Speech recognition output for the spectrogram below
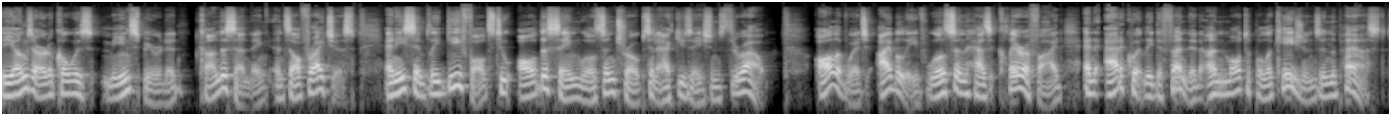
DeYoung's article was mean spirited, condescending, and self righteous, and he simply defaults to all the same Wilson tropes and accusations throughout. All of which I believe Wilson has clarified and adequately defended on multiple occasions in the past.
